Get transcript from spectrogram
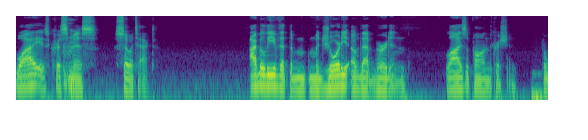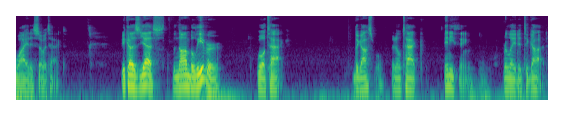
Why is Christmas so attacked? I believe that the majority of that burden lies upon the Christian for why it is so attacked. Because, yes, the non believer will attack the gospel, it'll attack anything related to God.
